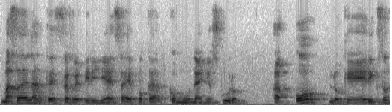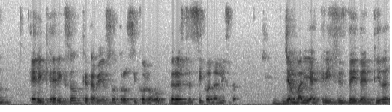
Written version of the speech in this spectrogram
Más adelante se referiría a esa época como un año oscuro, a- o lo que Erickson, Eric Erickson, que también es otro psicólogo, pero este es psicoanalista, Ujú. llamaría crisis de identidad.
